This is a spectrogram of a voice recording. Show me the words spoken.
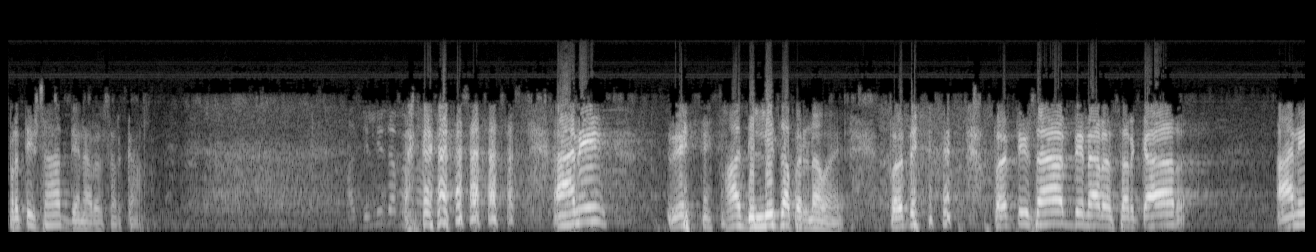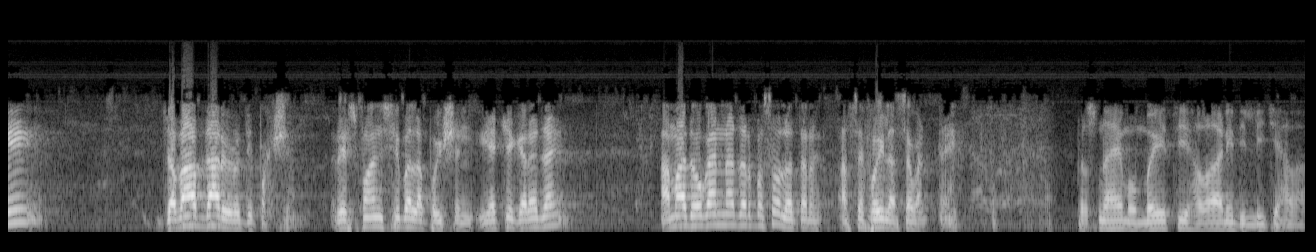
प्रतिसाद देणारं सरकार. आणि हा दिल्लीचा परिणाम आहे. प्रति- प्रतिसाद देणारं सरकार आणि जबाबदार विरोधी पक्ष. रिस्पॉन्सिबल अपोजिशन याची गरज आहे. आम्हा दोघांना जर बसवलं तर असं होईल असं वाटतंय. प्रश्न आहे मुंबईची हवा आणि दिल्लीची हवा.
